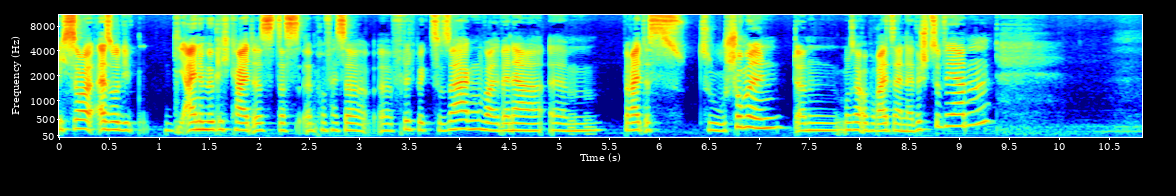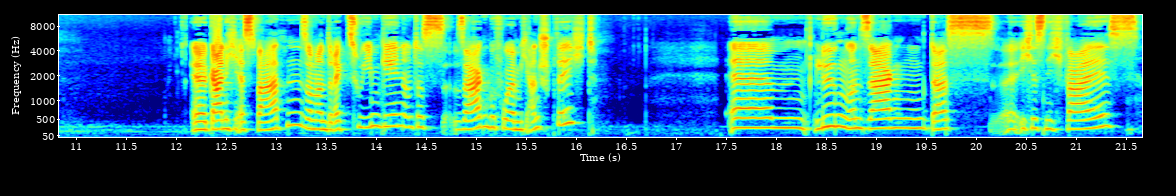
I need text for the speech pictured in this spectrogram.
ich soll, also die, die eine Möglichkeit ist, das äh, Professor äh, Flitwick zu sagen, weil wenn er ähm, bereit ist zu schummeln, dann muss er auch bereit sein, erwischt zu werden. Äh, gar nicht erst warten, sondern direkt zu ihm gehen und das sagen, bevor er mich anspricht. Ähm, lügen und sagen, dass äh, ich es nicht weiß,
